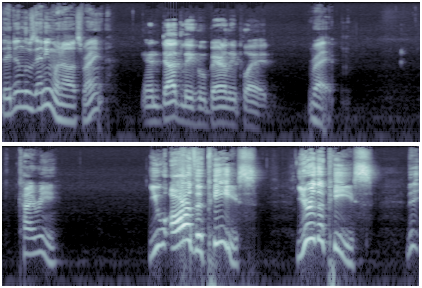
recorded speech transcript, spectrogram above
they didn't lose anyone else, right? And Dudley, who barely played. Right. Kyrie, you are the piece. You're the piece. the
